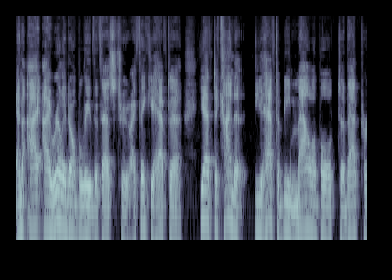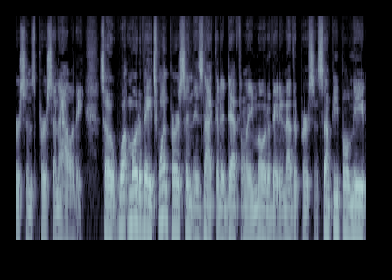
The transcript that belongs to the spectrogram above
And I, I really don't believe that that's true. I think you have to you have to kind of you have to be malleable to that person's personality. So, what motivates one person is not going to definitely motivate another person. Some people need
